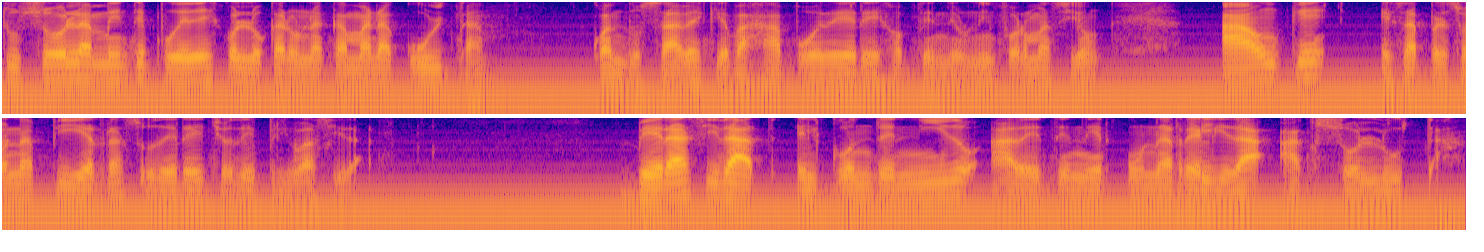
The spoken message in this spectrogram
Tú solamente puedes colocar una cámara oculta cuando sabes que vas a poder obtener una información, aunque esa persona pierda su derecho de privacidad. Veracidad, el contenido ha de tener una realidad absoluta.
